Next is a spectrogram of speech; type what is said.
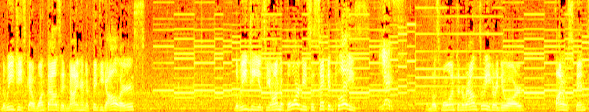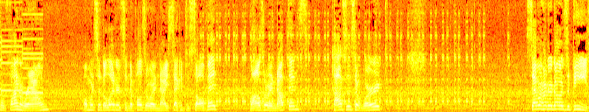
Luigi's got one thousand nine hundred fifty dollars. Luigi is on the board. He's in second place. Yes! And let's move on to the round three. We're gonna do our final spin for final round. Almost of the letters in the puzzle are nine seconds to solve it. Vowels are nothings. Consonants are word. Seven hundred dollars a piece.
